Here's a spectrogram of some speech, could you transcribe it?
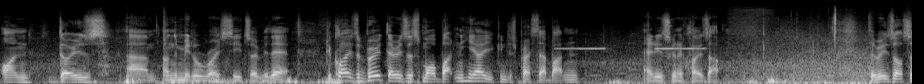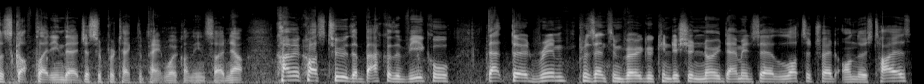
on those, um, on the middle row seats over there. To close the boot, there is a small button here. You can just press that button and it is gonna close up. There is also scuff plating there just to protect the paintwork on the inside. Now, coming across to the back of the vehicle, that third rim presents in very good condition, no damage there, lots of tread on those tires.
